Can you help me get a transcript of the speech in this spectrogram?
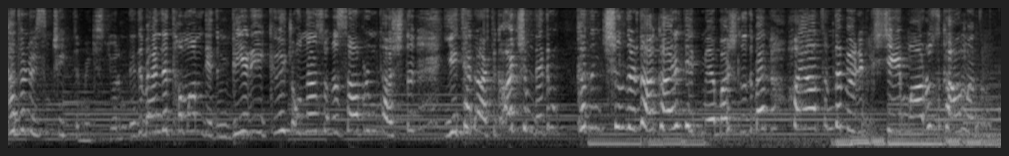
Kadın resim çektirmek istiyorum dedi. Ben de tamam dedim. Bir, iki, üç. Ondan sonra sabrım taştı. Yeter artık açım dedim. Kadın çıldırdı, hakaret etmeye başladı. Ben hayatımda böyle bir şeye maruz kalmadım.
